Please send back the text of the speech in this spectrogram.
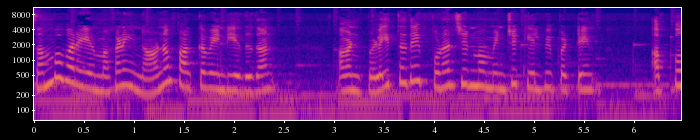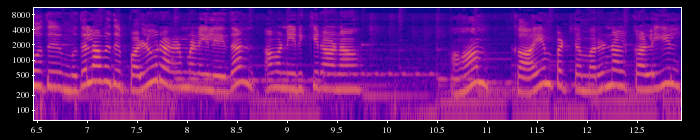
சம்புவரையர் மகனை நானும் பார்க்க வேண்டியதுதான். அவன் பிழைத்ததை புனர்ஜென்மம் என்று கேள்விப்பட்டேன். அப்போது முதலாவது பழுவூர் அரண்மனையிலேதான் அவன் இருக்கிறானா? ஆம் காயம்பட்ட மறுநாள் காலையில்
